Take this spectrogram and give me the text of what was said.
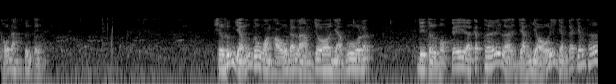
khổ đau tương tự. Sự hướng dẫn của hoàng hậu đã làm cho nhà vua đó đi từ một cái à, cách thế là giận dỗi, giận cá chém thớt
